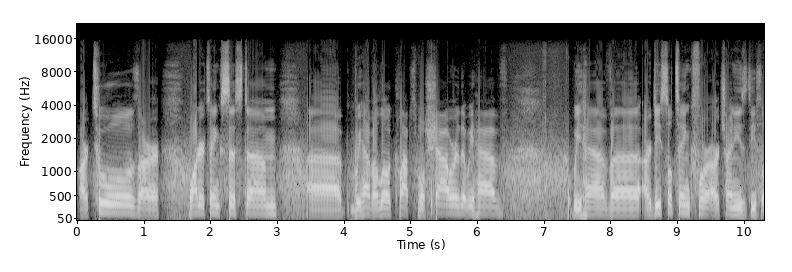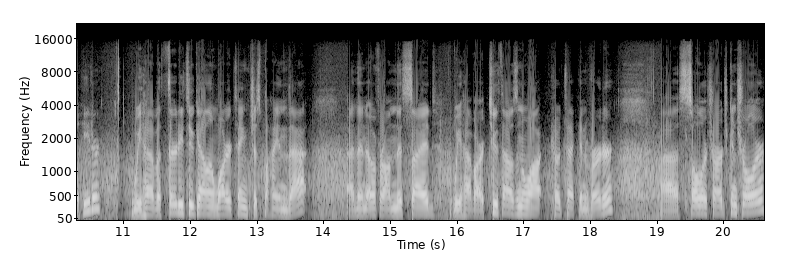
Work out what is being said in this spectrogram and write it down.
our tools, our water tank system. Uh, we have a little collapsible shower that we have. We have uh, our diesel tank for our Chinese diesel heater. We have a 32 gallon water tank just behind that. And then over on this side, we have our 2000 watt Cotek inverter, uh, solar charge controller,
